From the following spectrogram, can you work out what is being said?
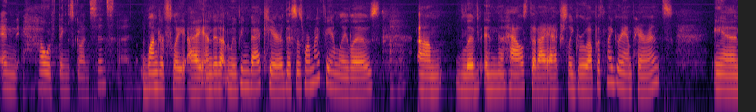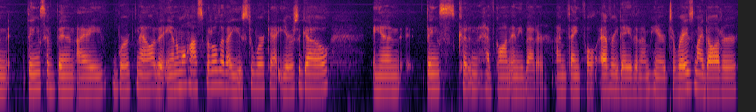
and how have things gone since then? Wonderfully, I ended up moving back here. This is where my family lives. Uh-huh. Um, lived in the house that I actually grew up with my grandparents, and things have been. I work now at an animal hospital that I used to work at years ago, and things couldn't have gone any better. I'm thankful every day that I'm here to raise my daughter,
